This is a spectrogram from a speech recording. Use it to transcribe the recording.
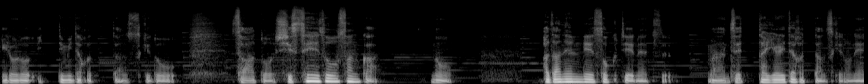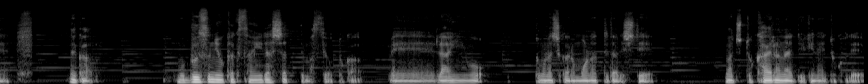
いろいろ行ってみたかったんですけど、さあ、あと、資生堂さんかの肌年齢測定のやつ、まあ絶対やりたかったんですけどね、なんか、もうブースにお客さんいらっしゃってますよとか、えー LINE を友達からもらってたりして、まあちょっと帰らないといけないとかで、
